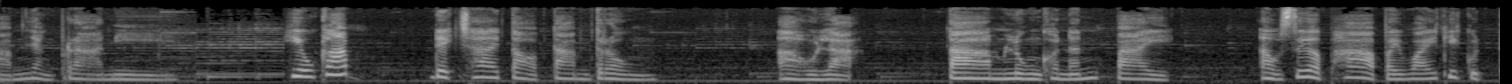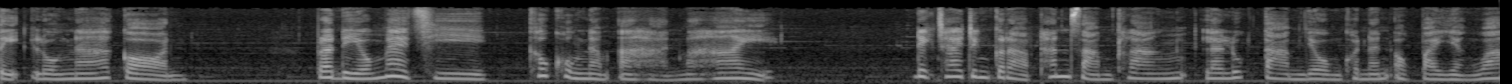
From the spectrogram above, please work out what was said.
ามอย่างปราณี หิวครับ เด็กชายตอบตามตรง เอาละตามลุงคนนั้นไป เอาเสื้อผ้าไปไว้ที่กุฏิหลวงน้าก่อน ประเดี๋ยวแม่ชีเขาคงนำอาหารมาให้ เด็กชายจึงกราบท่านสามครั้ง และลุกตามโยมคนนั้นออกไปอย่างว่า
